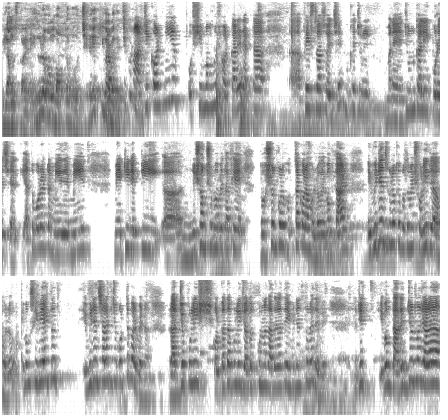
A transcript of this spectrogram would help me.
বিলংস করেন এই দুরকম বক্তব্য হচ্ছে। এটাকে কীভাবে দেখছেন? দেখুন আরজি কর নিয়ে পশ্চিমবঙ্গ সরকারের একটা ফেস লস হয়েছে। মুখে চুল মানে চুনকালি পড়েছে আর কি। এত বড় একটা মেয়ে মেয়ের মেয়েটির একটি নৃশংসভাবে তাকে ধর্ষণ করে হত্যা করা হলো এবং তার এভিডেন্সগুলোকে প্রথমে সরিয়ে দেওয়া হলো এবং সিবিআই তো এভিডেন্স ছাড়া কিছু করতে পারবে না। রাজ্য পুলিশ, কলকাতা পুলিশ যতক্ষণ না তাদের হাতে এভিডেন্স তুলে দেবে। যে, এবং তাদের জন্য যারা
